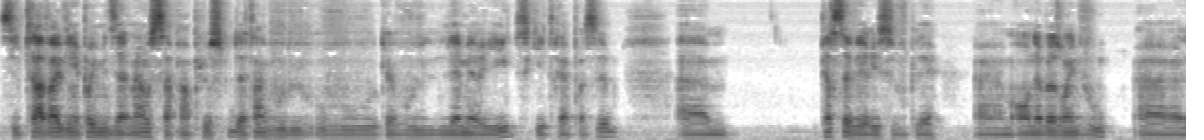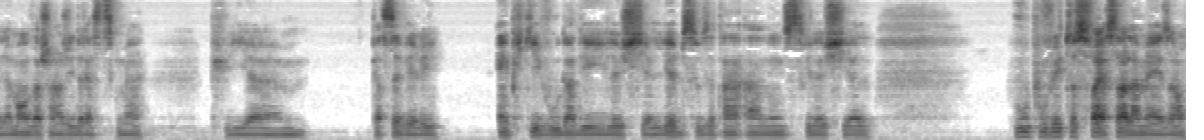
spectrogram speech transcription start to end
si le travail vient pas immédiatement ou si ça prend plus de temps que vous, que vous l'aimeriez, ce qui est très possible, persévérez s'il vous plaît. on a besoin de vous. Euh, le monde va changer drastiquement. Puis, euh, persévérez. Impliquez-vous dans des logiciels libres si vous êtes en, industrie logicielle. Vous pouvez tous faire ça à la maison,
